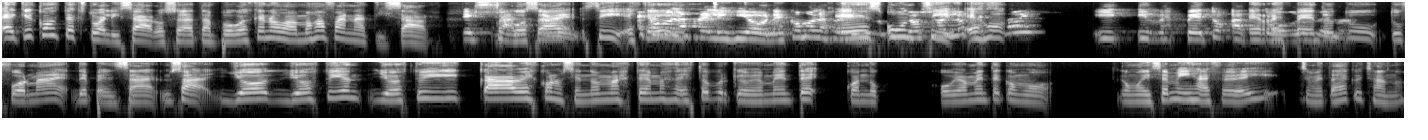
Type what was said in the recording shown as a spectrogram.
hay que contextualizar, o sea, tampoco es que nos vamos a fanatizar. Exacto. sí, es, como las religiones, es como las religiones. Es un, sí, es un, y, y, respeto a todos respeto tu, tu, forma de, pensar. O sea, yo, yo, estoy yo estoy cada vez conociendo más temas de esto porque obviamente cuando, obviamente como, como dice mi hija FBI, si me estás escuchando,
